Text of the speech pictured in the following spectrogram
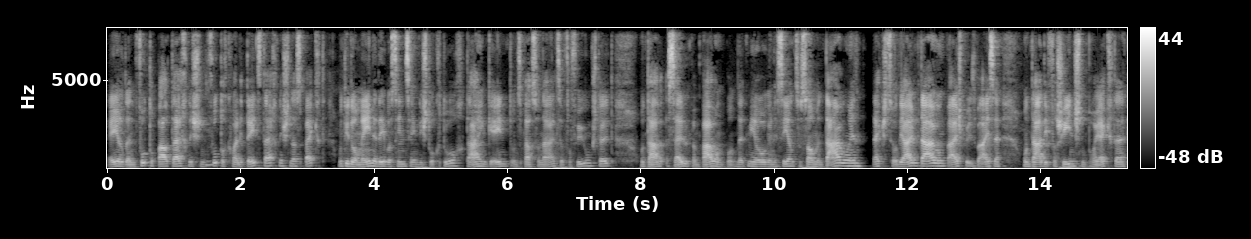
eher den futterbautechnischen, mhm. futterqualitätstechnischen Aspekt. Und die Domäne, die was sind, in die Struktur dahingehend und das Personal zur Verfügung stellt und da selber beim Bauernbund, nicht wir organisieren zusammen Tagungen, nächstes Jahr die Almtagung beispielsweise und da die verschiedensten Projekte.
